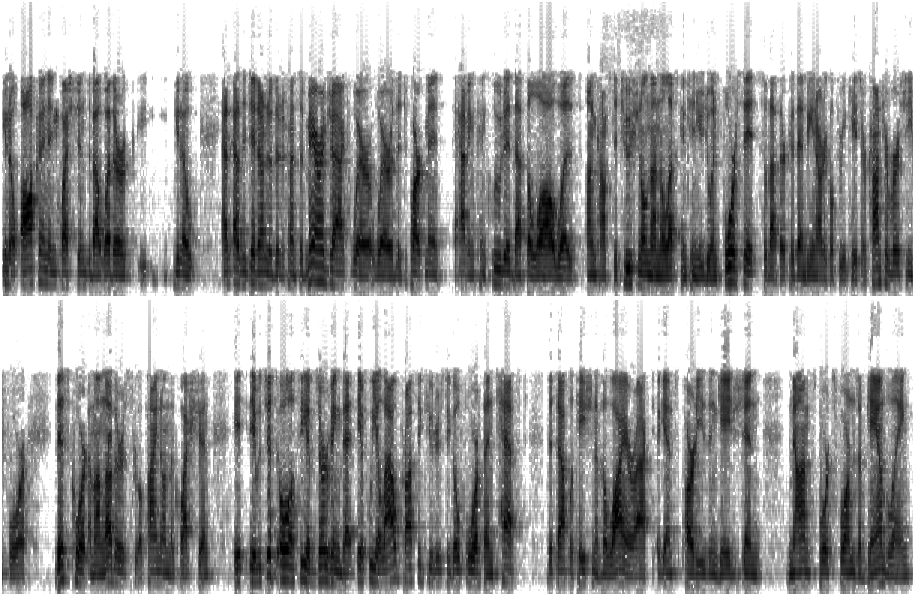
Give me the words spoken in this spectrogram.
you know often in questions about whether, you know, as it did under the Defense of Marriage Act, where the department, having concluded that the law was unconstitutional, nonetheless continued to enforce it so that there could then be an Article III case or controversy for this court, among others, to opine on the question. It was just OLC observing that if we allow prosecutors to go forth and test this application of the Wire Act against parties engaged in non-sports forms of gambling,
